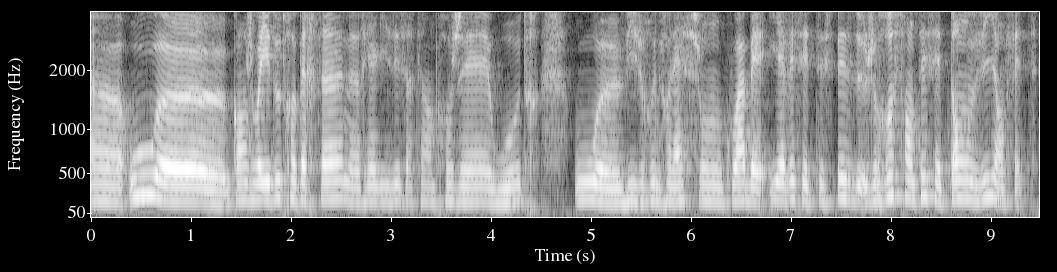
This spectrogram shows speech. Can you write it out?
euh, ou euh, quand je voyais d'autres personnes réaliser certains projets ou autres, ou vivre une relation ou quoi, ben, il y avait cette espèce de... Je ressentais cette envie en fait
